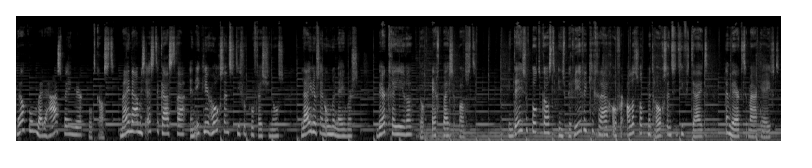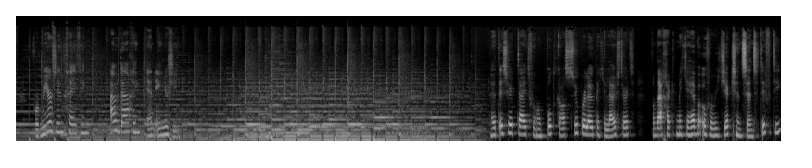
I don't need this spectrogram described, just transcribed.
Welkom bij de HSP Werk podcast. Mijn naam is Esther Kastra en ik leer hoogsensitieve professionals, leiders en ondernemers werk creëren dat echt bij ze past. In deze podcast inspireer ik je graag over alles wat met hoogsensitiviteit en werk te maken heeft. Voor meer zingeving, uitdaging en energie. Het is weer tijd voor een podcast. Superleuk dat je luistert. Vandaag ga ik het met je hebben over rejection sensitivity.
